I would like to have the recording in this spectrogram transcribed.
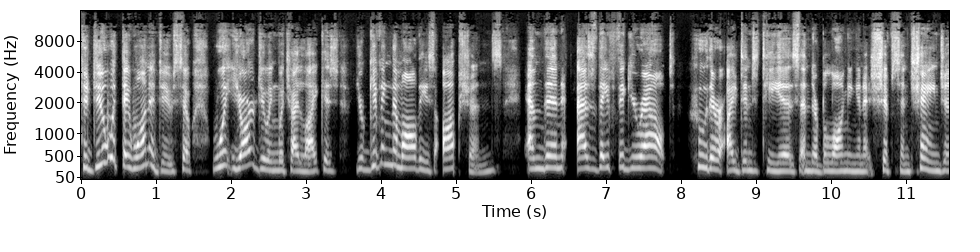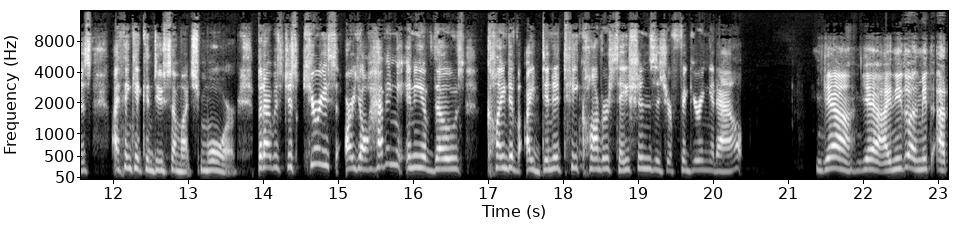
to do what they want to do. So, what you're doing, which I like, is you're giving them all these options. And then as they figure out who their identity is and their belonging and it shifts and changes, I think it can do so much more. But I was just curious are y'all having any of those kind of identity conversations as you're figuring it out? Yeah, yeah. I need to admit, at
